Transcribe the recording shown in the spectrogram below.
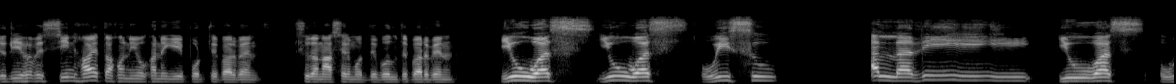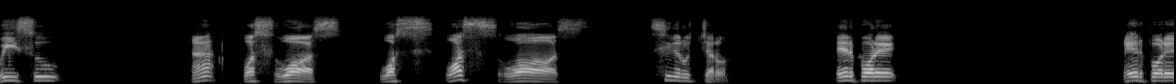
যদি এভাবে সিন হয়, তখনই ওখানে গিয়ে পড়তে পারবেন। সূরা নাসের মধ্যে বলতে পারবেন, ইউ ওয়াস ইউ ওয়াস উইসু হ্যাঁ ওয়াস ওয়াস সিনের উচ্চারণ. এরপরে এরপরে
